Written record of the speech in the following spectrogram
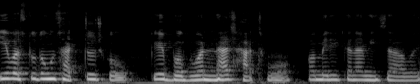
એ વસ્તુ તો હું સાચું જ કહું કે ભગવાનના જ હાથમાં અમેરિકાના વિઝા આવે,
